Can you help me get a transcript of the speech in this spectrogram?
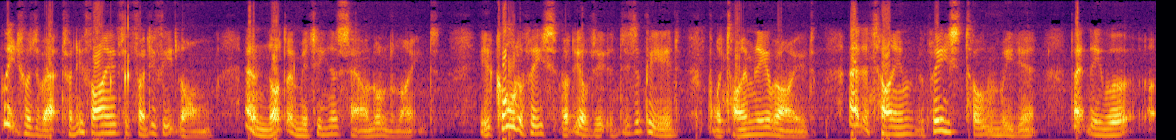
which was about 25 to 30 feet long and not emitting a sound or light. He had called the police, but the object had disappeared by the time they arrived. At the time, the police told the media that they were uh,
